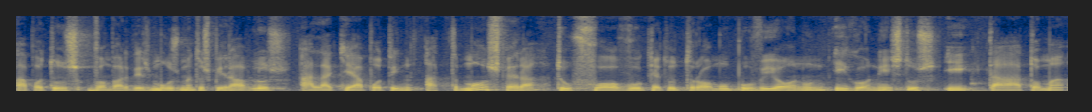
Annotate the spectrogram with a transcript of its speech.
από τους βομβαρδισμούς με τους πυράβλους αλλά και από την ατμόσφαιρα του φόβου και του τρόμου που βιώνουν οι γονείς τους ή τα άτομα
